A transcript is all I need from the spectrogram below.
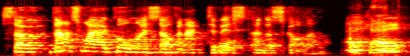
So that's why I call myself an activist and a scholar. Okay.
